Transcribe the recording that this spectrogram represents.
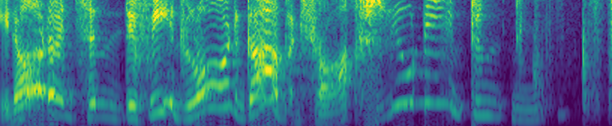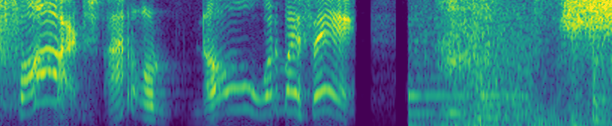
In order to defeat Lord Gorbatrox, you need to fart. I don't know. What am I saying? Shh!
